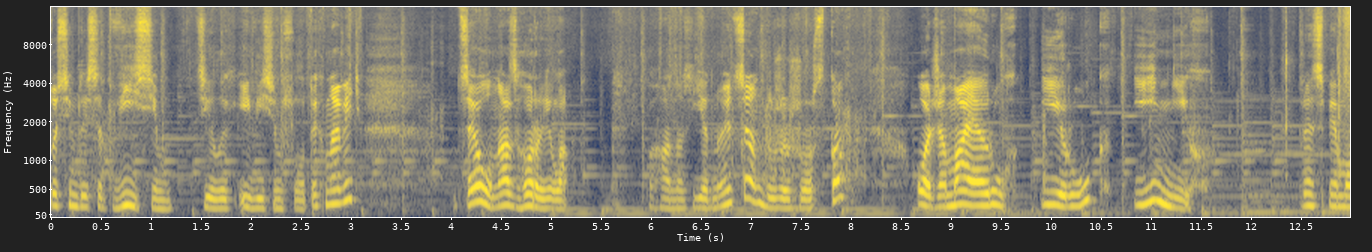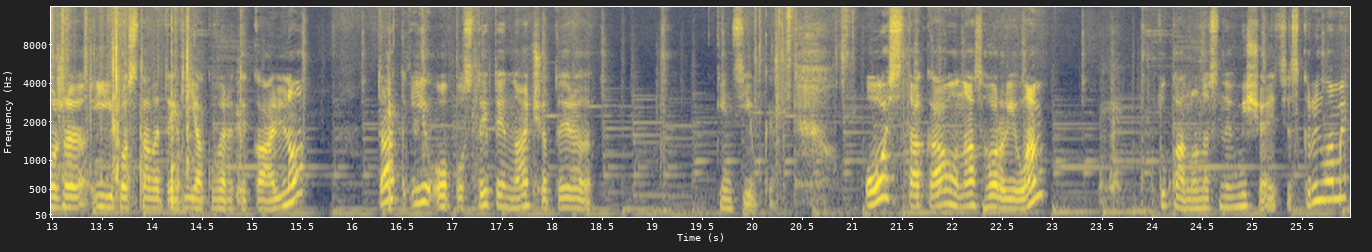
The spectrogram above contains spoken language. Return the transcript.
178,8 навіть. Це у нас горила. Погано з'єднується, дуже жорстко. Отже, має рух і рук, і ніг. В принципі, може її поставити як вертикально, так і опустити на 4 кінцівки. Ось така у нас горила. Тукан у нас не вміщається з крилами.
